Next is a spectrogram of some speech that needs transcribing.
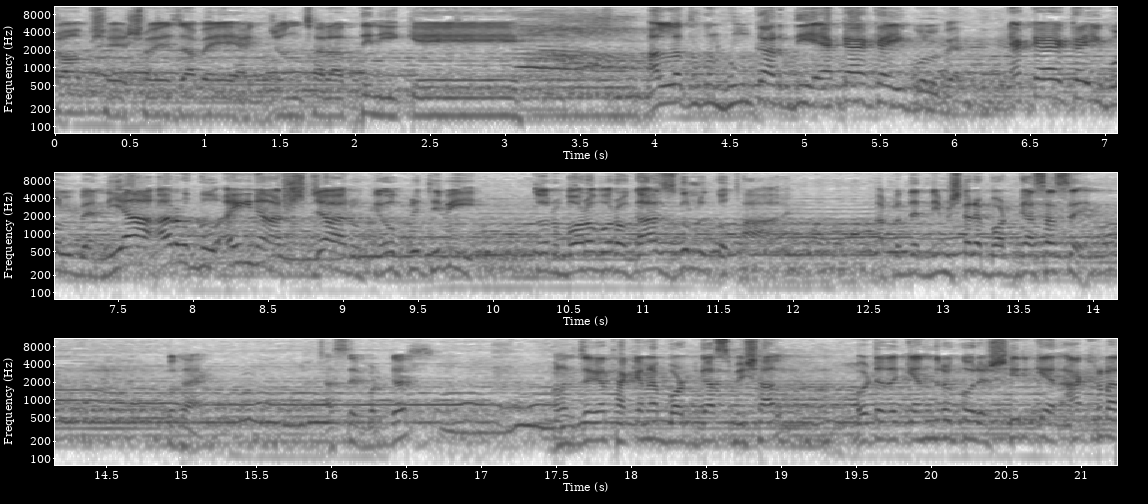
সব শেষ হয়ে যাবে। একজন ছাড়া তিনি কে? আল্লাহ তখন হুঙ্কার দিয়ে একা একাই বলবেন, একা একাই বলবেন, ইয়া আরদু আইনা আশজারু কেউ পৃথিবী, তোর বড় বড় গাছগুলো কোথায়? আপনাদের নিমসারে বট গাছ আছে? কোথায়? আছে বট গাছ অনেক জায়গায় থাকে না বট গাছ বিশাল? ওইটাকে কেন্দ্র করে শিরকের আখড়া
